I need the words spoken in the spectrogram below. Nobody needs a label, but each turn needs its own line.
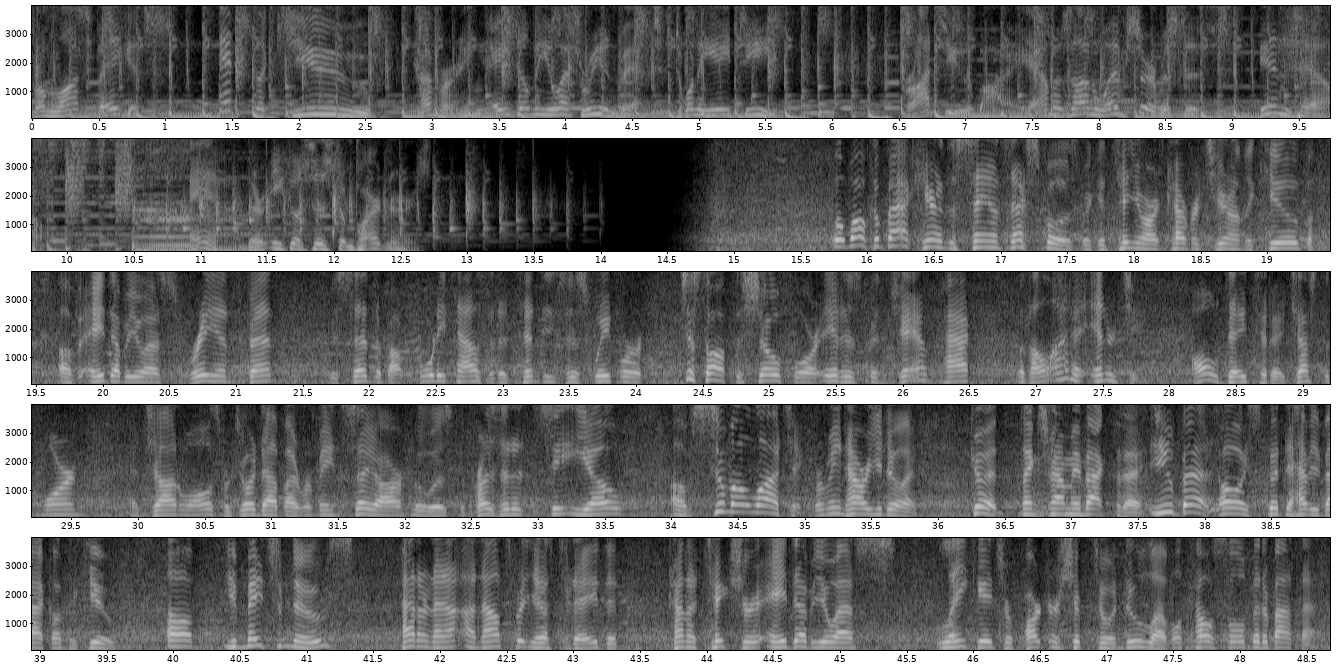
from Las Vegas, it's theCUBE, covering AWS reInvent 2018. Brought to you by Amazon Web Services, Intel, and their ecosystem partners.
Well, welcome back here in the Sands Expos. We continue our coverage here on theCUBE of AWS reInvent. We said about 40,000 attendees this week. We're just off the show floor. It has been jam-packed with a lot of energy all day today. Justin Warren and John Walls. We're joined now by Ramin Sayar, who is the president and CEO of Sumo Logic. Ramin, how are you doing?
Good, thanks for having me back today.
You bet, oh, good to have you back on theCUBE. Um, you've made some news, had an announcement yesterday that kind of takes your AWS linkage or partnership to a new level. Tell us a little bit about that.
